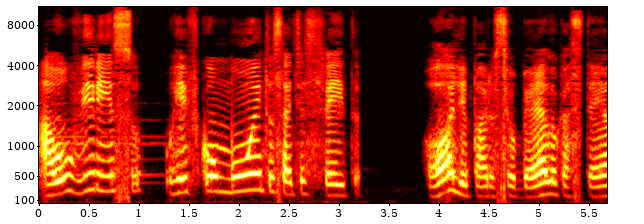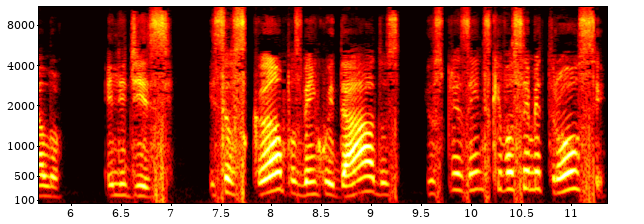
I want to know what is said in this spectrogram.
Ao ouvir isso, o rei ficou muito satisfeito. Olhe para o seu belo castelo, ele disse, e seus campos bem cuidados e os presentes que você me trouxe.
